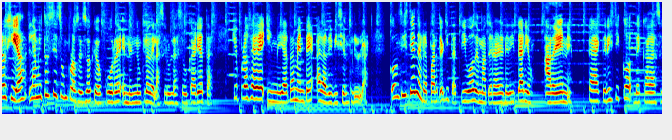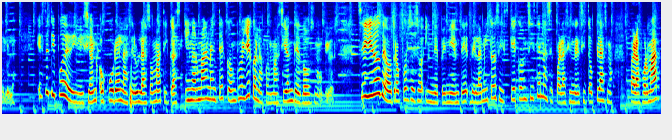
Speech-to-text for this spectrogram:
Biología, la mitosis es un proceso que ocurre en el núcleo de las células eucariotas, que procede inmediatamente a la división celular. Consiste en el reparto equitativo de material hereditario, ADN, característico de cada célula. Este tipo de división ocurre en las células somáticas y normalmente concluye con la formación de dos núcleos, seguido de otro proceso independiente de la mitosis que consiste en la separación del citoplasma para formar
